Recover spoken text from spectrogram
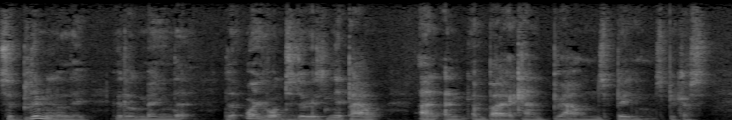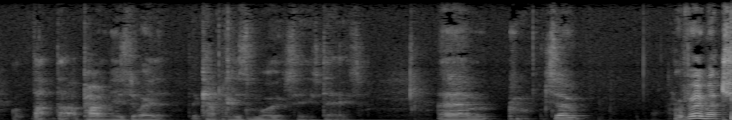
subliminally it'll mean that, want to do is nip out and, and, and buy a can of Brown's beans because that, that apparently is the way that, that capitalism works these days. Um, so we're very much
